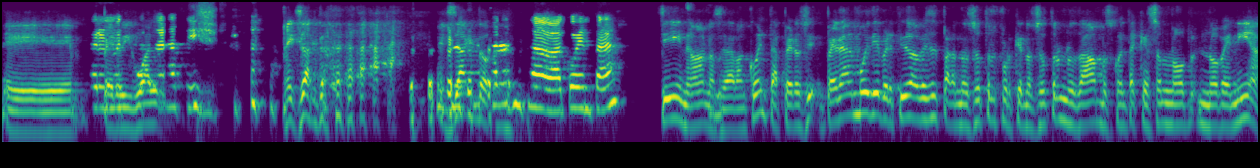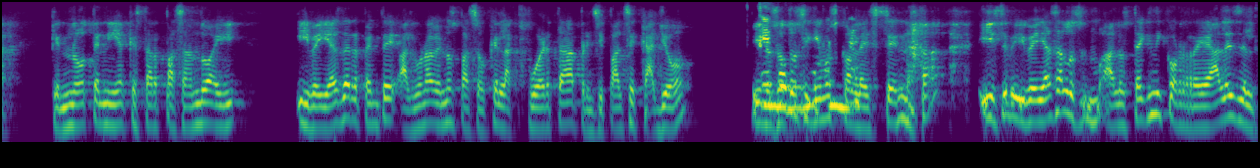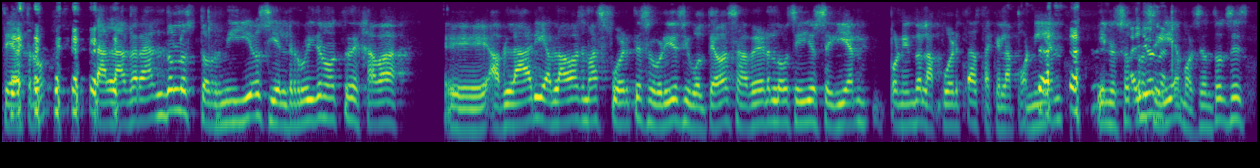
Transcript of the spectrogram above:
Eh, pero, igual. Exacto. Exacto. se daba cuenta. Sí, no, no se daban cuenta, pero sí, pero era muy divertido a veces para nosotros porque nosotros nos dábamos cuenta que eso no, no venía, que no tenía que estar pasando ahí y veías de repente, alguna vez nos pasó que la puerta principal se cayó y nosotros seguimos con la escena y, y, veías a los, a los técnicos reales del teatro taladrando los tornillos y el ruido no te dejaba eh, hablar y hablabas más fuerte sobre ellos y volteabas a verlos y ellos seguían poniendo la puerta hasta que la ponían y nosotros seguíamos. Entonces,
